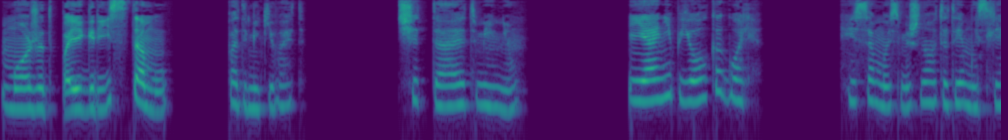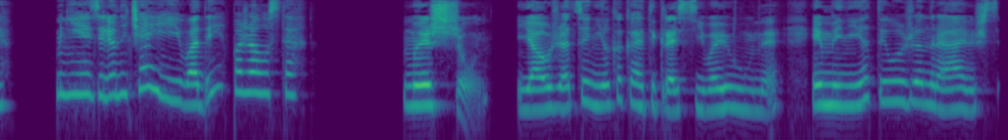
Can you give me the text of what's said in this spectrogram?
«Может, по игристому?» Подмигивает. Читает меню. Я не пью алкоголь. И самой смешно от этой мысли. Мне зеленый чай и воды, пожалуйста. Мышунь, я уже оценил, какая ты красивая и умная. И мне ты уже нравишься.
